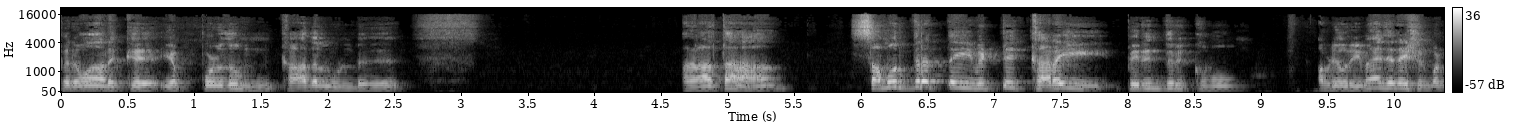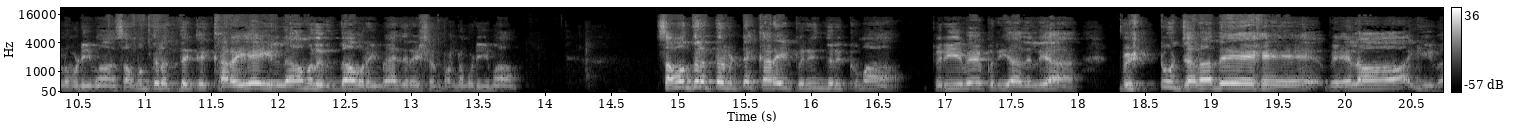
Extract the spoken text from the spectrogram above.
பெருமானுக்கு எப்பொழுதும் காதல் உண்டு. அதனால்தான் சமுத்திரத்தை விட்டு கரை பிரிந்திருக்குமோ? அப்படி ஒரு இமேஜினேஷன் பண்ண முடியுமா? சமுத்திரத்துக்கு கரையே இல்லாமல் இருந்தா ஒரு இமேஜினேஷன் பண்ண முடியுமா? சமுத்திரத்தை விட்டு கரை பிரிந்திருக்குமா? பிரியவே பிரியாது இல்லையா? விஷ்ணு ஜலதேகே வேலா இவ.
